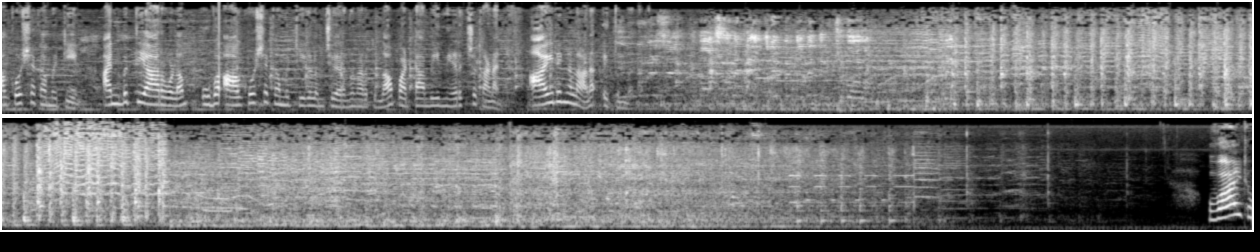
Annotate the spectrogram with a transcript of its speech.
ആഘോഷ കമ്മിറ്റിയും അൻപത്തിയാറോളം ഉപ ആഘോഷ കമ്മിറ്റികളും ചേർന്ന് നടത്തുന്ന പട്ടാമ്പി നേർച്ച കാണാൻ ആയിരങ്ങളാണ് എത്തുന്നത്. വേൾഡ്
